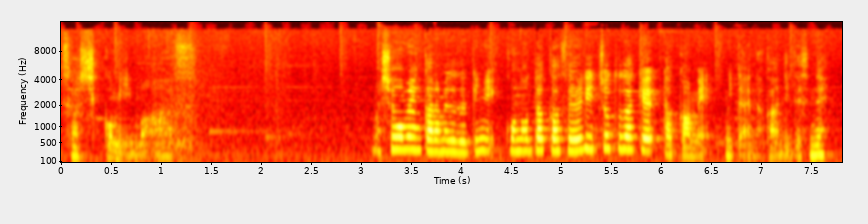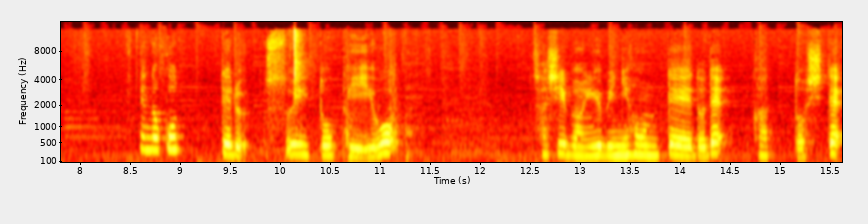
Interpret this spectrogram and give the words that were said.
差し込みます。正面から見た時にこの高さよりちょっとだけ高めみたいな感じですね。で残ってるスイートピーを差し分指2本程度でカットして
